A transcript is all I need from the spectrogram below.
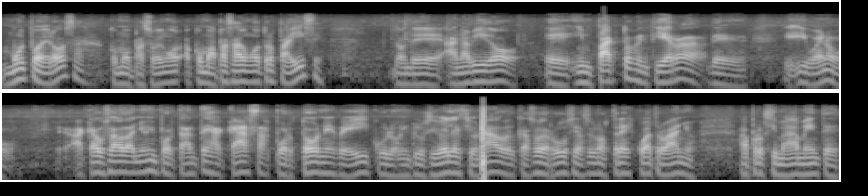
muy poderosa, como, pasó en, como ha pasado en otros países, donde han habido eh, impactos en tierra de, y bueno, ha causado daños importantes a casas, portones, vehículos, inclusive lesionados, el caso de Rusia hace unos 3, 4 años aproximadamente.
